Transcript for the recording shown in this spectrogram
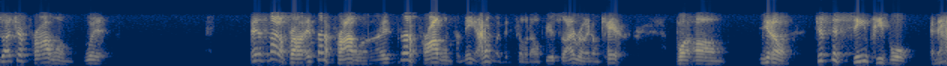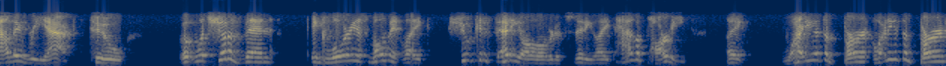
such a problem with. And it's not a problem. It's not a problem. It's not a problem for me. I don't live in Philadelphia, so I really don't care. But um, you know, just to see people and how they react to what should have been a glorious moment, like shoot confetti all over the city, like have a party. Like, why do you have to burn? Why do you have to burn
